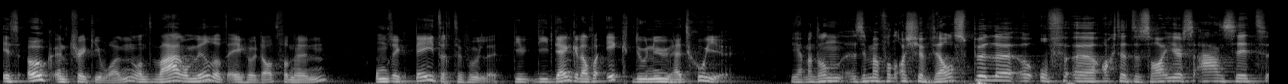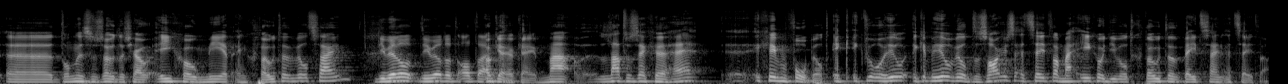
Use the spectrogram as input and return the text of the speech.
is ook een tricky one. Want waarom wil dat ego dat van hun? Om zich beter te voelen. Die, die denken dan van, ik doe nu het goede. Ja, maar dan zeg maar van als je wel spullen eh, of eh, achter desires aan zit, eh, dan is het zo dat jouw ego meer en groter wilt zijn. Die wil, die wil dat altijd. Oké, oké. Maar eh, laten we zeggen, hè, eh, ik geef een voorbeeld. Ik, ik, wil heel, ik heb heel veel desires, et cetera. Mijn ego die wil groter, beter zijn, et cetera.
